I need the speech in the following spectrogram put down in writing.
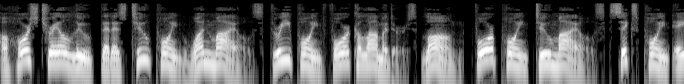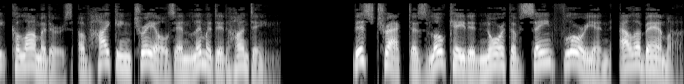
a horse trail loop that is 2.1 miles (3.4 kilometers) long, 4.2 miles (6.8 kilometers) of hiking trails and limited hunting. This tract is located north of St. Florian, Alabama.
